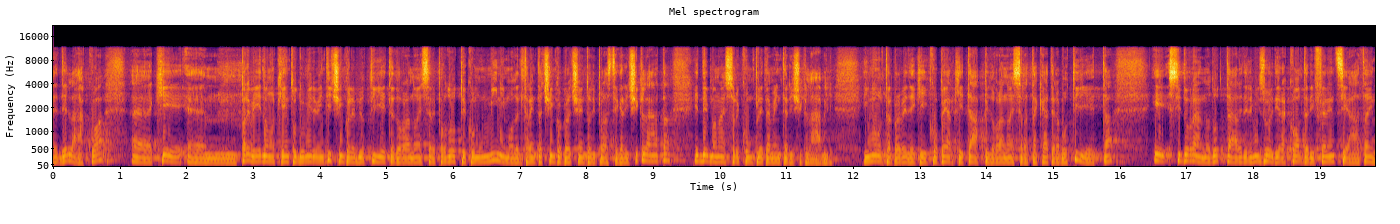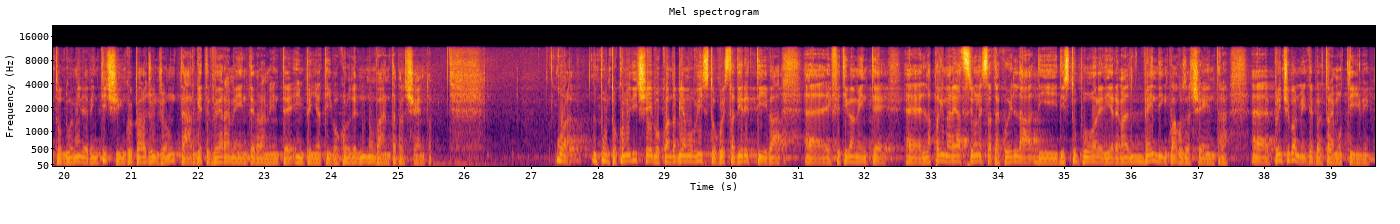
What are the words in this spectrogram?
dell'acqua eh, che ehm, prevedono che entro il 2025 le bottigliette dovranno essere prodotte con un minimo del 35% di plastica riciclata e debbano essere completamente riciclabili. Inoltre prevede che i coperchi e i tappi dovranno essere attaccati alla bottiglietta e si dovranno adottare delle misure di raccolta differenziata entro il 2025 per raggiungere un target veramente, veramente impegnativo, quello del 90%. Ora, appunto, come dicevo, quando abbiamo visto questa direttiva, eh, effettivamente eh, la prima reazione è stata quella di, di stupore, dire ma il vending qua cosa c'entra? Eh, principalmente per tre motivi.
